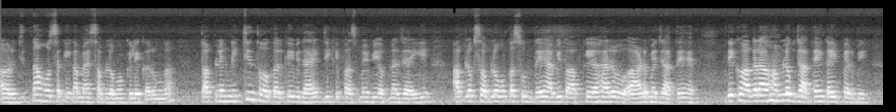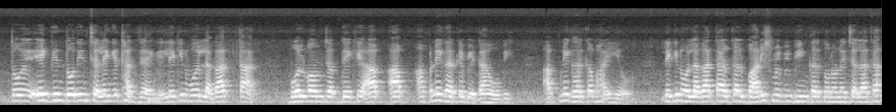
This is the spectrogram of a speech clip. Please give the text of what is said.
और जितना हो सकेगा मैं सब लोगों के लिए करूँगा। तो आप लोग निश्चिंत होकर के विधायक जी के पास में भी अपना जाइए। आप लोग सब लोगों का सुनते हैं अभी तो आपके हर वार्ड में जाते हैं। देखो अगर हम लोग जाते हैं कहीं पर भी तो एक दिन दो दिन चलेंगे थक जाएँगे लेकिन वो लगातार बोल बम जब देखे, आप आप अपने घर के बेटा हो वो भी, अपने घर का भाई है। वो लेकिन वो लगातार कल बारिश में भी भींग करके उन्होंने चला था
